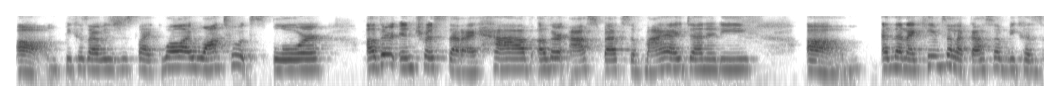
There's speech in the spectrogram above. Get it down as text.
um, because I was just like, well, I want to explore other interests that I have, other aspects of my identity. Um, and then I came to La Casa because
